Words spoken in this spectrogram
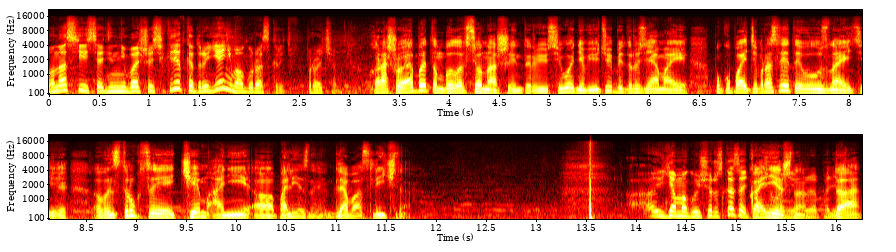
у нас есть один небольшой секрет, который я не могу раскрыть, впрочем. Хорошо, и об этом было все наше интервью. Сегодня в YouTube, друзья мои, покупайте браслеты, и вы узнаете в инструкции, чем они а, полезны для вас лично. А, Я могу еще рассказать. Конечно, да.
